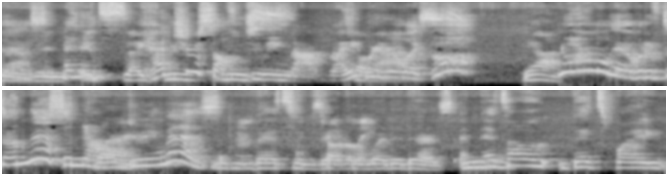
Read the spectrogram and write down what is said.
Yes. and, And, you it's like catch you- yourself you- doing that, right? Where you're like, oh, Yeah, normally I would have done this, and now I'm doing this. Mm-hmm. that's exactly Totally. what it is, and that's mm-hmm. all. That's why.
